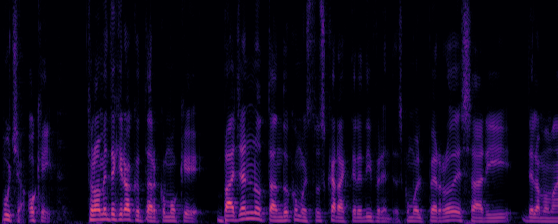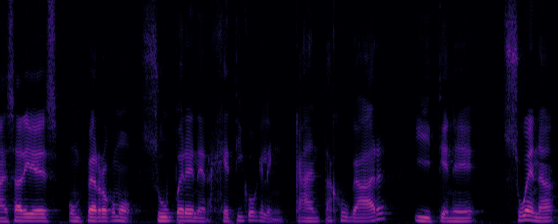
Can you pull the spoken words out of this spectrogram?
Pucha, ok. Solamente quiero acotar como que vayan notando como estos caracteres diferentes. Como el perro de Sari, de la mamá de Sari, es un perro como súper energético que le encanta jugar y tiene, suena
